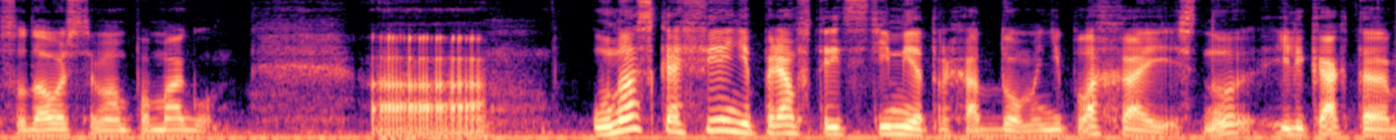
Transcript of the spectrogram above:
С удовольствием вам помогу. А, у нас кофейня прям в 30 метрах от дома. Неплохая есть. Ну, или как-то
